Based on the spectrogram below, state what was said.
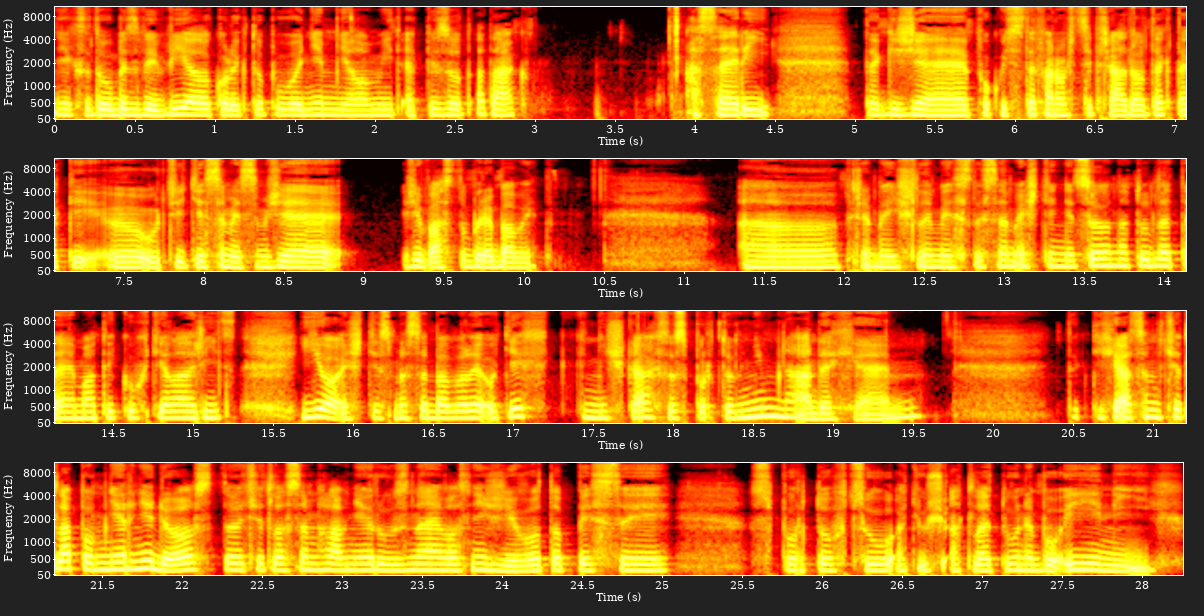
jak se to vůbec vyvíjelo, kolik to původně mělo mít epizod a tak a sérií. Takže pokud jste fanoušci přátel, tak taky uh, určitě si myslím, že, že vás to bude bavit. A přemýšlím, jestli jsem ještě něco na tuhle tématiku chtěla říct. Jo, ještě jsme se bavili o těch knížkách se sportovním nádechem. Tak těch já jsem četla poměrně dost. Četla jsem hlavně různé vlastně životopisy sportovců, ať už atletů nebo i jiných.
